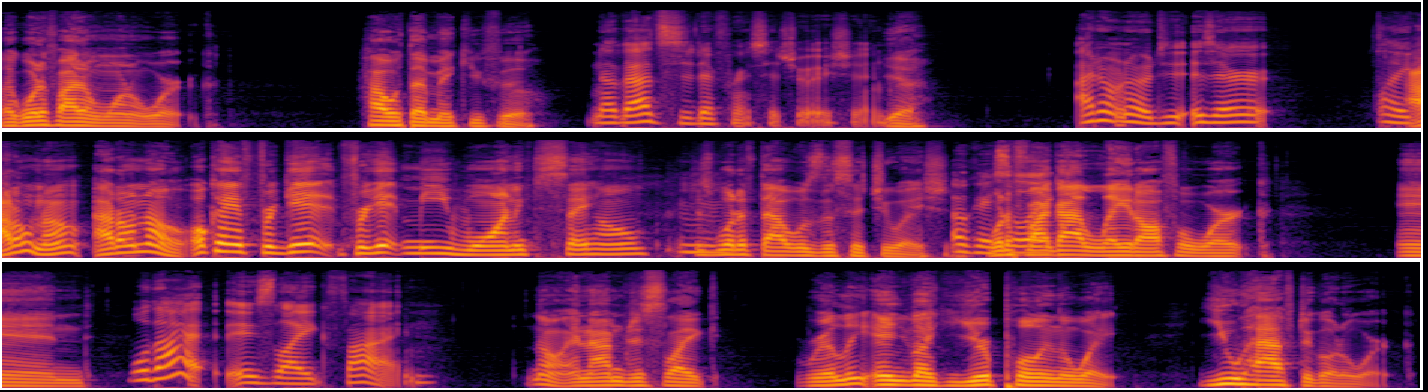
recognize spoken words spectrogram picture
Like what if I didn't want to work? How would that make you feel? Now that's a different situation. Yeah. I don't know. Is there like I don't know. I don't know. Okay, forget forget me wanting to stay home. Just what if that was the situation? Mm-hmm. Okay, what so, if I got laid off of work and well that is like fine. no, and I'm just like, really? And like you're pulling the weight. You have to go to work.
